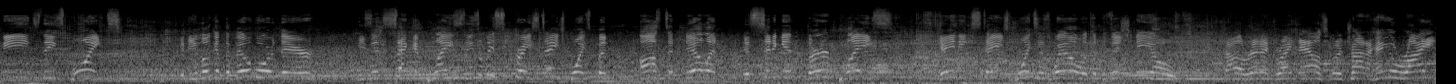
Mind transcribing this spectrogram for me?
needs these points. If you look at the billboard there, he's in second place. These will be some great stage points, but Austin Dillon is sitting in third place, gaining stage points as well with the position he holds. Tyler Reddick right now is going to try to hang a right,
